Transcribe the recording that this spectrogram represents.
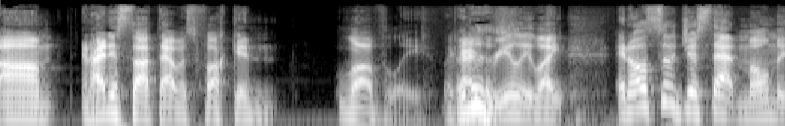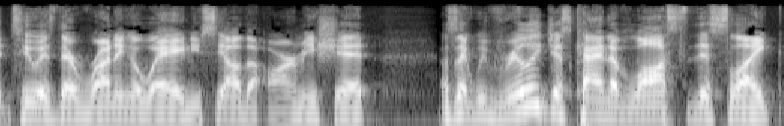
Um, and I just thought that was fucking lovely. Like It I is. really like and also just that moment too as they're running away and you see all the army shit. I was like, we've really just kind of lost this like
